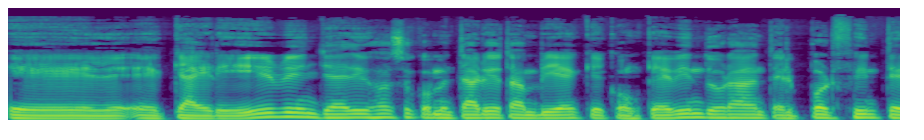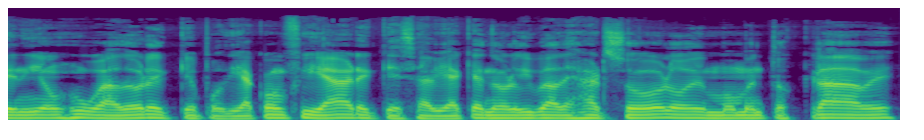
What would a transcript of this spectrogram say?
El, Kyrie Irving ya dijo su comentario también que con Kevin Durant él por fin tenía un jugador el que podía confiar, el que sabía que no lo iba a dejar solo en momentos clave.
